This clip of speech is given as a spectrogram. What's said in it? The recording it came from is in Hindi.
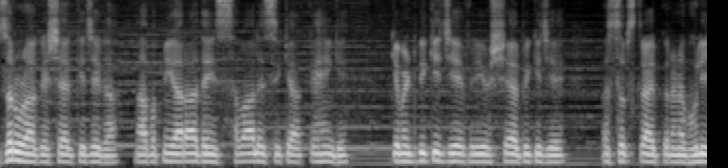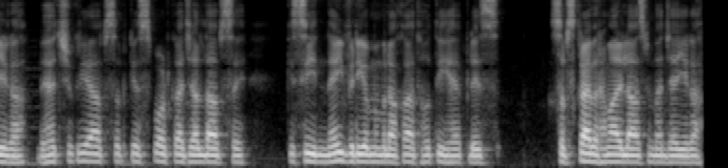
ज़रूर आगे शेयर कीजिएगा। आप अपनी आराधें इस हवाले से क्या कहेंगे? कमेंट भी कीजिए वीडियो शेयर भी कीजिए और सब्सक्राइब करना भूलिएगा। बेहद शुक्रिया आप सबके सपोर्ट का जल्द आपसे। किसी नई वीडियो में मुलाकात होती है प्लीज़ सब्सक्राइबर हमारे लास्ट में बन जाइएगा।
